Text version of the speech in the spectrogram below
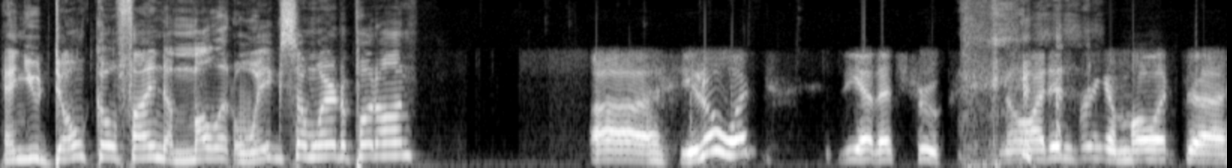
and you don't go find a mullet wig somewhere to put on? Uh, you know what? Yeah, that's true. No, I didn't bring a mullet. Uh,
